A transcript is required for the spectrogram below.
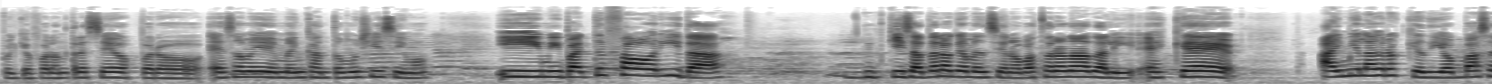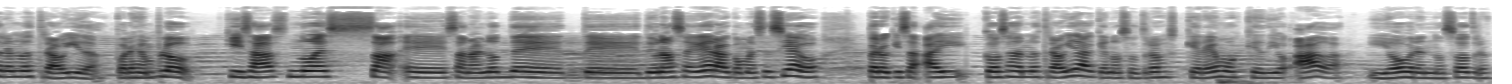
porque fueron tres ciegos, pero esa me, me encantó muchísimo. Y mi parte favorita, quizás de lo que mencionó Pastora Natalie, es que hay milagros que Dios va a hacer en nuestra vida. Por ejemplo, quizás no es eh, sanarnos de, de, de una ceguera como ese ciego, pero quizás hay cosas en nuestra vida que nosotros queremos que Dios haga y obre en nosotros.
